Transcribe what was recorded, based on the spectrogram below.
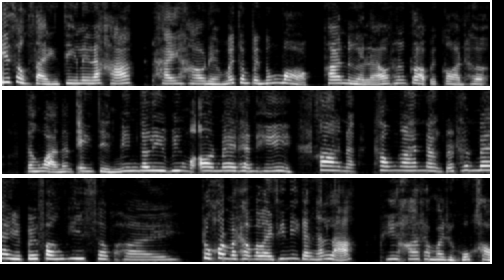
ขี้สงสัยจริงๆเลยนะคะ ไทเฮาเนี่ยไม่จำเป็นต้องบอกข้าเหนื่อยแล้วท่านกลับไปก่อนเถอะ จังหวะนั้นเองจินมิ่งก็รีบวิ่งมาอ้อนแม่ทันทีข้าน่ะทำงานหนักนะท่านแม่อย่าไปฟังพี่สะพายทุกคนมาทำอะไรที่นี่กันงั้นเหรอพี่ข้าทำไมถึงคุกเข่า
